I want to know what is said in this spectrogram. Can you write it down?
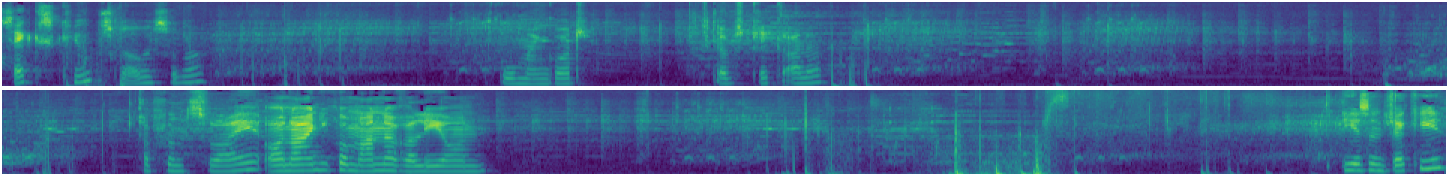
sechs Cubes, glaube ich sogar. Oh mein Gott. Ich glaube, ich krieg alle. Hab schon zwei. Oh nein, hier kommt ein anderer Leon. Hier ist ein Jackie.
